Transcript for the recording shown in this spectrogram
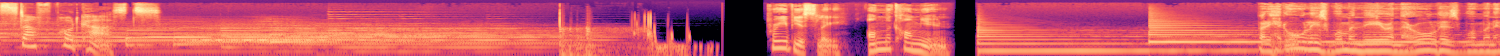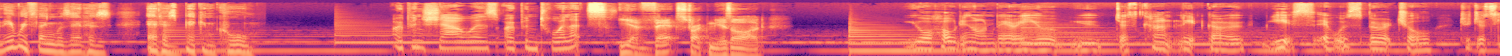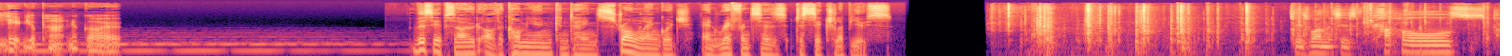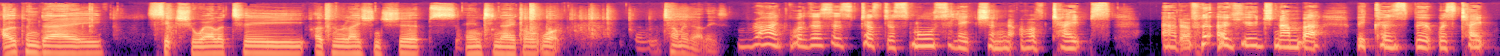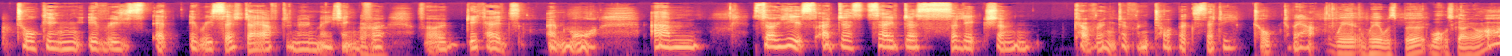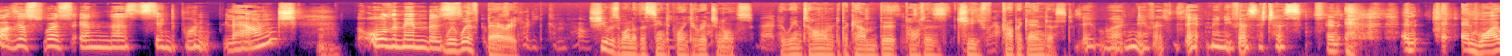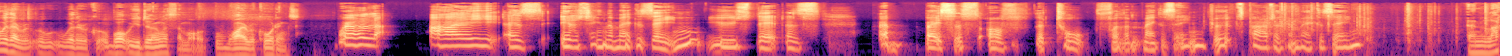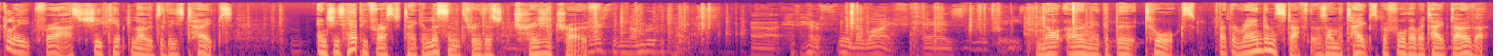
Stuff Podcasts. Previously on the commune. But he had all his women there, and they're all his women, and everything was at his at his beck and call. Open showers, open toilets. Yeah, that struck me as odd. You're holding on, Barri. You you just can't let go. Yes, it was spiritual to just let your partner go. This episode of The Commune contains strong language and references to sexual abuse. There's one that says couples, open day, sexuality, open relationships, antenatal. What? Tell me about these. Right. Well, this is just a small selection of tapes out of a huge number because Bert was tape talking every at every Saturday afternoon meeting Uh-huh. for for decades and more. Um, so yes, I just saved a selection covering different topics that he talked about. Where where was Bert? What was going on? Oh, this was in the Centrepoint Lounge. Mm-hmm. All the members. We're with it was Barri. She was one of the Centrepoint originals who went on to become Bert Potter's chief propagandist. There were never that many visitors. And and and why were they? Were they? What were you doing with them, or why recordings? Well, I, as editing the magazine, used that as a basis of the talk for the magazine. Bert's part of the magazine. And luckily for us, she kept loads of these tapes. And she's happy for us to take a listen through this treasure trove. the number of the tapes uh, have had a former life as Not only the Bert talks, but the random stuff that was on the tapes before they were taped over.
